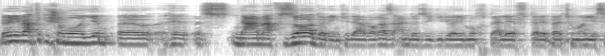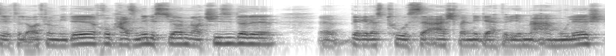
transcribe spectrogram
ببینید وقتی که شما یه نرم افزار دارین که در واقع از اندازه‌گیری های مختلف داره به شما یه سری اطلاعات رو میده خب هزینه بسیار ناچیزی داره به غیر از توسعهش و نگهداری معمولش.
